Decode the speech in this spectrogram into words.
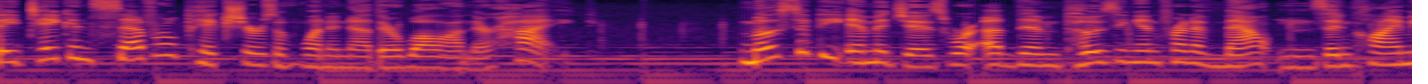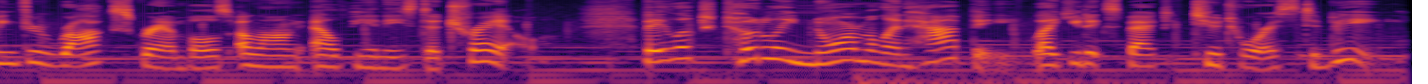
they'd taken several pictures of one another while on their hike. Most of the images were of them posing in front of mountains and climbing through rock scrambles along El Pianista Trail. They looked totally normal and happy, like you'd expect two tourists to be.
